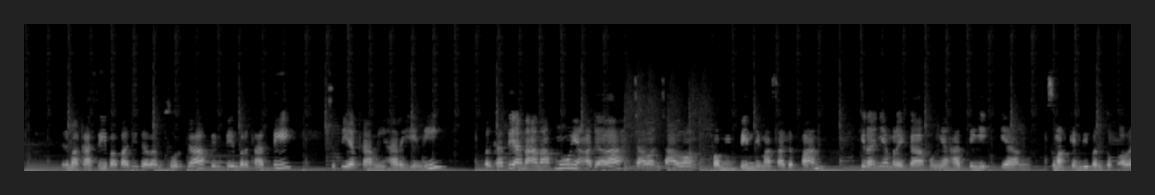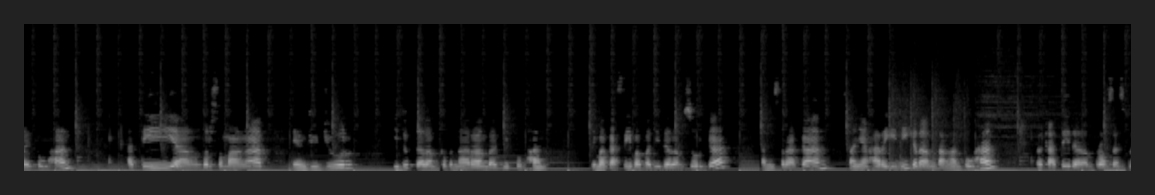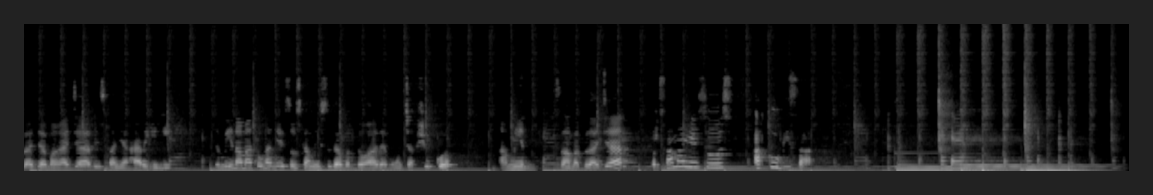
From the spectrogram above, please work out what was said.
Terima kasih Bapak di dalam surga, pimpin berkati setiap kami hari ini. Berkati anak-anakmu yang adalah calon-calon pemimpin di masa depan, kiranya mereka punya hati yang semakin dibentuk oleh Tuhan, hati yang bersemangat, yang jujur, hidup dalam kebenaran bagi Tuhan. Terima kasih Bapak di dalam surga, kami serahkan sepanjang hari ini ke dalam tangan Tuhan. Berkati dalam proses belajar mengajar di sepanjang hari ini. Demi nama Tuhan Yesus kami sudah berdoa dan mengucap syukur. Amin. Selamat belajar bersama Yesus. Aku bisa.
